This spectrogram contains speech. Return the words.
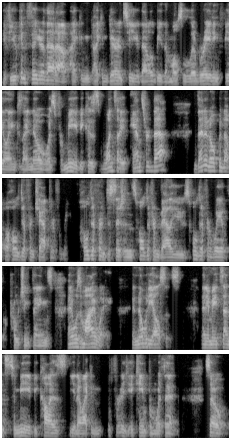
If you can figure that out i can i can guarantee you that'll be the most liberating feeling because i know it was for me because once i answered that then it opened up a whole different chapter for me. Whole different decisions whole different values whole different way of approaching things and it was my way and nobody else's. And it made sense to me because you know i can it came from within. So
